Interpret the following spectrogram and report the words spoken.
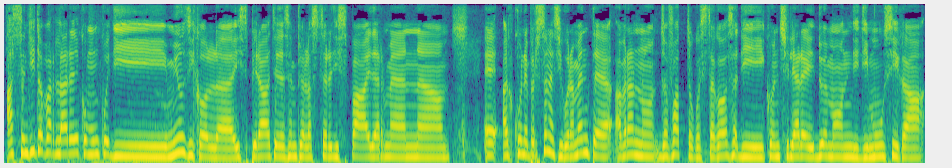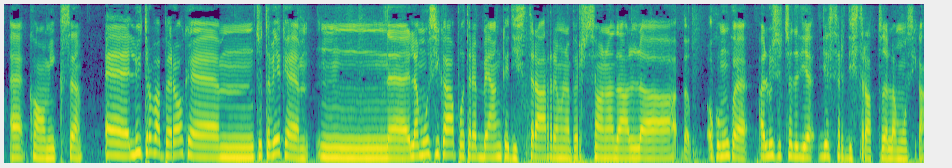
Ha sentito parlare comunque di musical ispirati ad esempio alla storia di Spider-Man e alcune persone sicuramente avranno già fatto questa cosa di conciliare i due mondi di musica e comics E lui trova però che, mh, tuttavia, che mh, eh, la musica potrebbe anche distrarre una persona dal. o comunque a lui succede di, di essere distratto dalla musica.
